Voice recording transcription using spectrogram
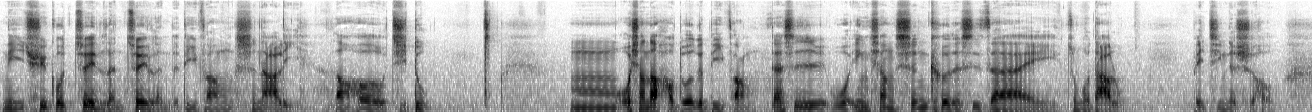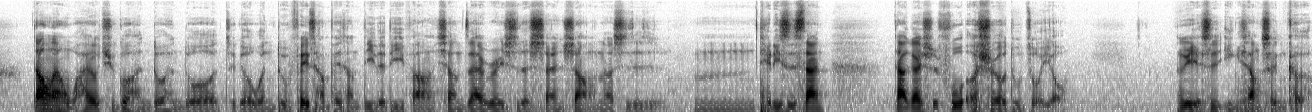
你去过最冷最冷的地方是哪里？然后几度？”嗯，我想到好多个地方，但是我印象深刻的是在中国大陆北京的时候。当然，我还有去过很多很多这个温度非常非常低的地方，像在瑞士的山上，那是嗯铁力士山，大概是负二十二度左右，那个也是印象深刻。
